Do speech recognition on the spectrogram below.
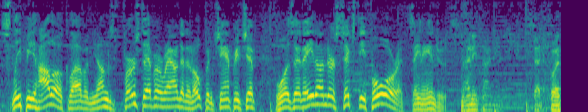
Sleepy Hollow Club, and Young's first ever round at an Open Championship was an 8 under 64 at St. Andrews. Anytime you set foot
